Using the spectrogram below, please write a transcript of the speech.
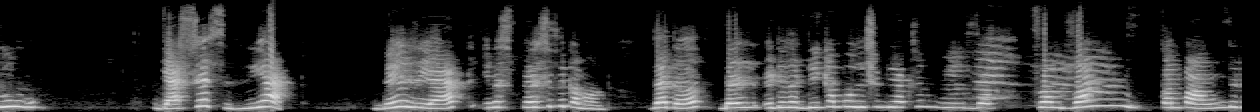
two gases react, they react in a specific amount. Whether there, it is a decomposition reaction means the from one compound the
